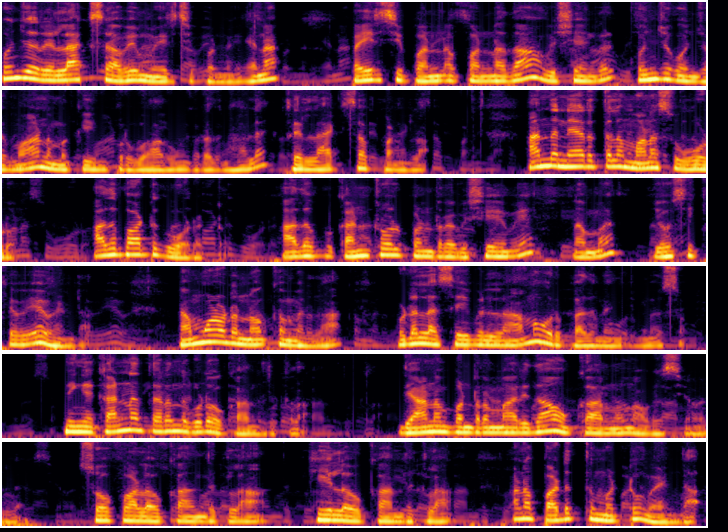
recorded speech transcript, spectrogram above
கொஞ்சம் ரிலாக்ஸாவே முயற்சி பண்ணுங்க. ஏன்னா பயிற்சி பண்ண பண்ண தான் விஷயங்கள் கொஞ்சம் கொஞ்சமா நமக்கு இம்ப்ரூவ் ஆகுங்கிறதுனால ரிலாக்ஸா பண்ணலாம். அந்த நேரத்துல மனசு ஓடும். அது பாட்டுக்கு ஓடட்டும். அதை கண்ட்ரோல் பண்ற விஷயமே நம்ம யோசிக்கவே வேண்டாம். நம்மளோட நோக்கம் எல்லாம் உடல் அசைவு இல்லாம ஒரு பதினஞ்சு நிமிஷம். நீங்க கண்ணை திறந்து கூட உட்காந்துருக்கலாம் தியானம் பண்ற மாதிரி தான் உட்காரணும்னு அவசியம் இல்லை. சோஃபால உட்காந்துக்கலாம் கீழே உட்காந்துக்கலாம் ஆனா படுத்து மட்டும் வேண்டாம்.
